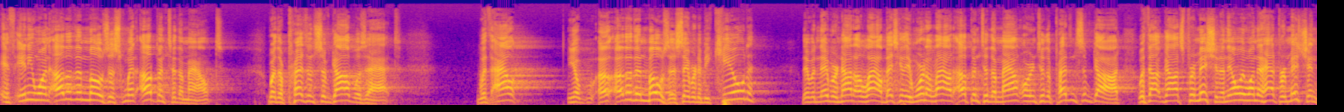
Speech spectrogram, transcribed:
If anyone other than Moses went up into the mount where the presence of God was at, without you know, other than Moses, they were to be killed. They, would, they were not allowed, basically, they weren't allowed up into the mount or into the presence of God without God's permission. And the only one that had permission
